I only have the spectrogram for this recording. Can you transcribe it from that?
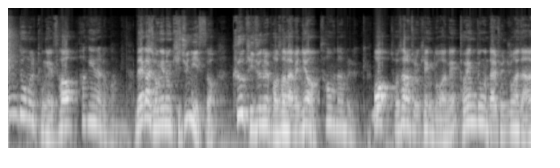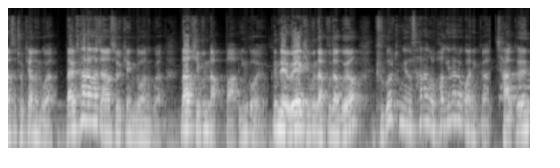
행동을 통해서 확인하려고 합니다. 내가 정해놓은 기준이 있어. 그 기준을 벗어나면요, 서운함을 느껴요. 어, 저 사람 저렇게 행동하네? 저 행동은 날 존중하지 않아서 저렇게 하는 거야. 날 사랑하지 않아서 저렇게 행동하는 거야. 나 기분 나빠. 인 거예요. 근데 왜 기분 나쁘다고요? 그걸 통해서 사랑을 확인하려고 하니까 작은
